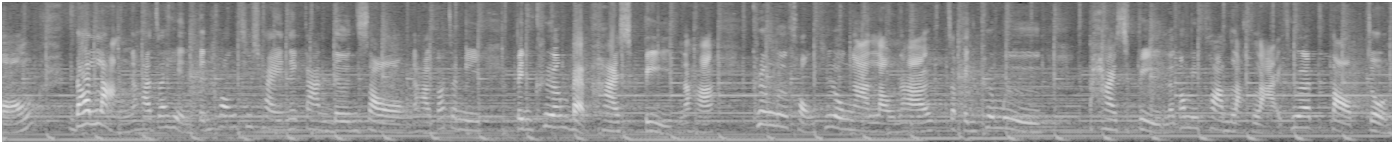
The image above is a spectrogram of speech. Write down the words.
องด้านหลังนะคะจะเห็นเป็นห้องที่ใช้ในการเดินซองนะคะ ก็จะมีเป็นเครื่องแบบ High Speed นะคะ เครื่องมือของที่โรงงานเรานะคะจะเป็นเครื่องมือ High Speed แล้วก็มีความหลากหลายเพื่อตอบโจทย์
